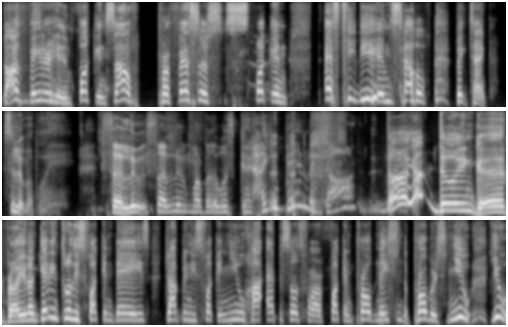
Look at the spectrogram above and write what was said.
Darth Vader in fucking South, Professor s- fucking STD himself, Big Tank. Salute, my boy. Salute, salute, my brother. What's good? How you been, big dog? Dog, I'm doing good, bro. You know, getting through these fucking days, dropping these fucking new hot episodes for our fucking probe nation, the probers, new, you,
